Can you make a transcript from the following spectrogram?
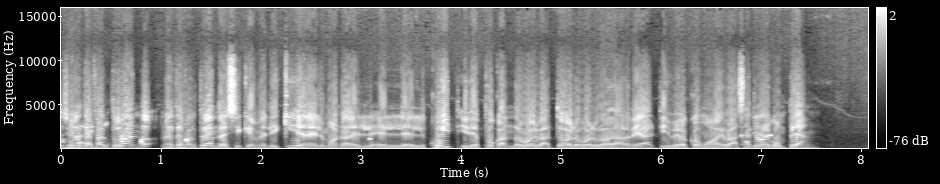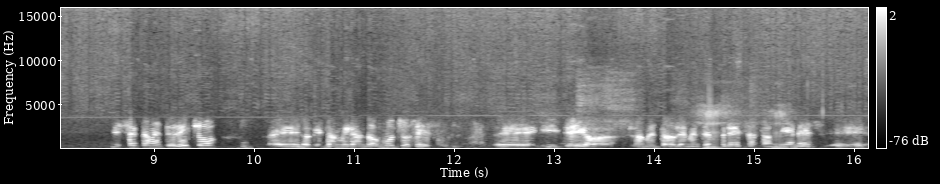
si no está facturando, no está facturando, es decir, que me liquiden el, mono, el, el, quit y después cuando vuelva todo lo vuelvo a dar de alta y veo cómo va a salir algún plan. Exactamente, de hecho, eh, lo que están mirando muchos es eh, y te digo, lamentablemente mm. empresas también, es, eh,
